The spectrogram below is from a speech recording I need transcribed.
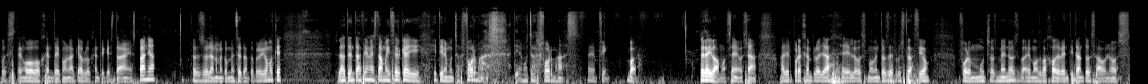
pues tengo gente con la que hablo, gente que está en España, entonces eso ya no me convence tanto, pero digamos que la tentación está muy cerca y, tiene muchas formas, tiene muchas formas, en fin, bueno. Pero ahí vamos, ¿eh? o sea, ayer por ejemplo ya eh, los momentos de frustración fueron muchos menos, hemos bajado de veintitantos a unos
